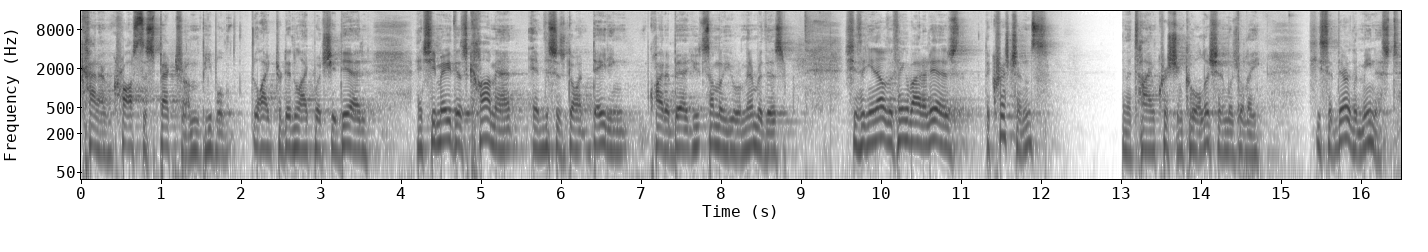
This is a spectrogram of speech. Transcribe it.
kind of across the spectrum, people liked or didn't like what she did. And she made this comment, and this is going dating quite a bit. You, some of you remember this. She said, "You know, the thing about it is, the Christians, in the time Christian Coalition was really," she said, "they're the meanest."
